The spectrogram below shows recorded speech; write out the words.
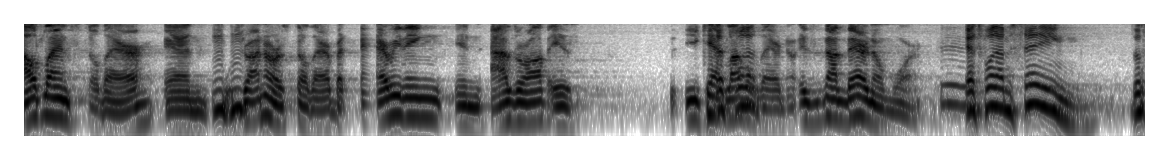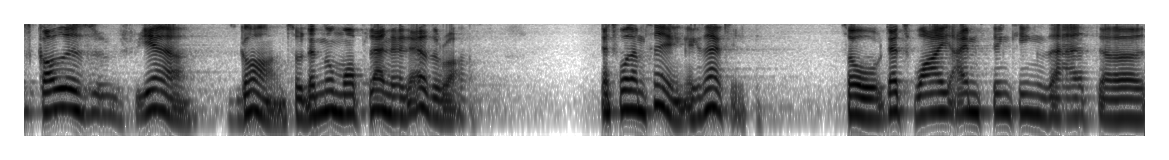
Outland's still there, and Mhm. Draenor is still there, but everything in Azeroth is you can't That's level there. No, it's not there no more. That's what I'm saying. the skull is yeah, it's gone. So there's no more planet Azeroth. That's what I'm saying exactly. So that's why I'm thinking that uh,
